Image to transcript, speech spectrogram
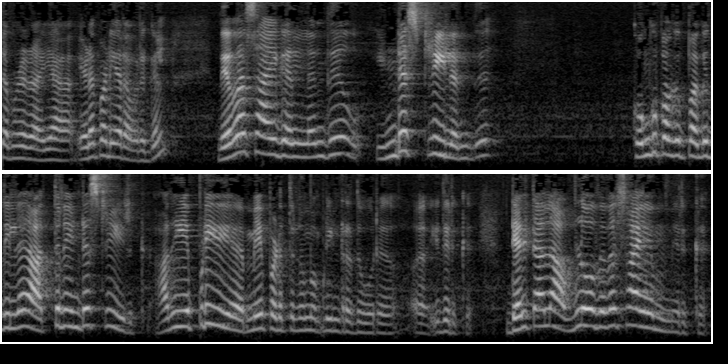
தமிழர் ஐயா எடப்பாடியார் அவர்கள் விவசாயிகள்லேருந்து இண்டஸ்ட்ரியிலேருந்து கொங்கு பகு பகுதியில் அத்தனை இண்டஸ்ட்ரி இருக்குது அது எப்படி மேம்படுத்தணும் அப்படின்றது ஒரு இது இருக்குது டெல்டாவில் அவ்வளோ விவசாயம் இருக்குது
